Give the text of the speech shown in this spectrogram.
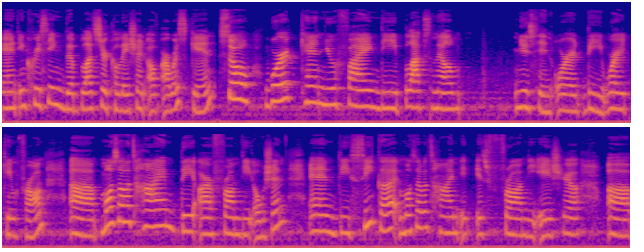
and increasing the blood circulation of our skin. So where can you find the black snail mucin or the where it came from? Uh, most of the time they are from the ocean and the Cica most of the time it is from the Asia uh,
